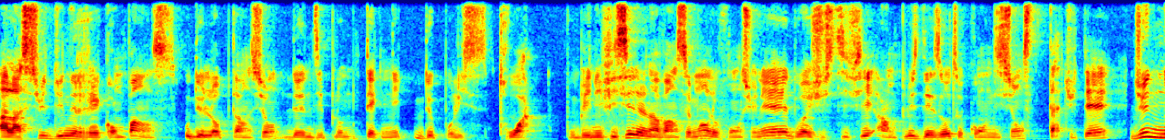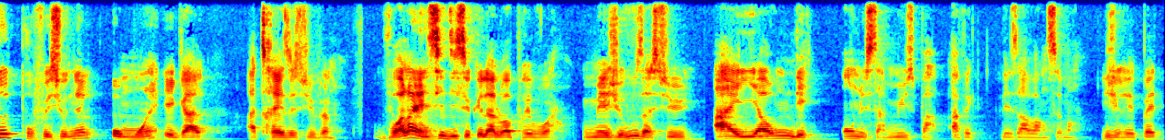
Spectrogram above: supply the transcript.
à la suite d'une récompense ou de l'obtention d'un diplôme technique de police. 3. Pour bénéficier d'un avancement, le fonctionnaire doit justifier, en plus des autres conditions statutaires, d'une note professionnelle au moins égale à 13 sur 20. Voilà ainsi dit ce que la loi prévoit. Mais je vous assure, à Yaoundé, on ne s'amuse pas avec les avancements. Je répète,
